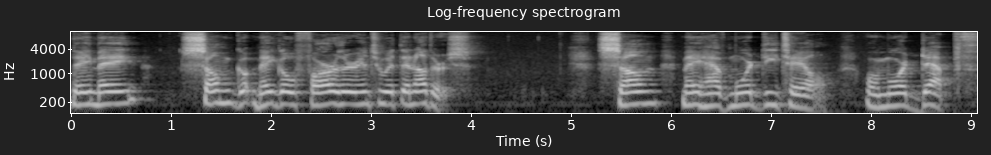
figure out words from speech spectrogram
They may, some go, may go farther into it than others. Some may have more detail or more depth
